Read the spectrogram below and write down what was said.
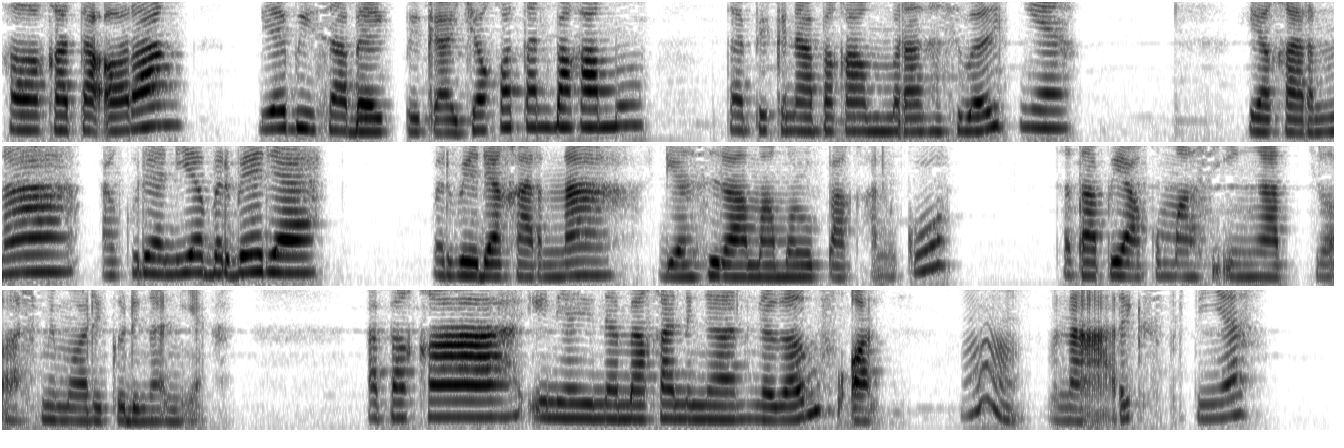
Kalau kata orang, dia bisa baik-baik aja kok tanpa kamu. Tapi kenapa kamu merasa sebaliknya? Ya karena aku dan dia berbeda. Berbeda karena dia sudah lama melupakanku, tetapi aku masih ingat jelas memoriku dengannya. Apakah ini yang dinamakan dengan gagal move on? Hmm, menarik sepertinya.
